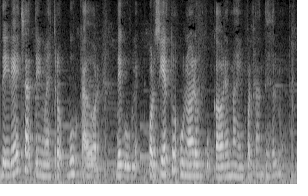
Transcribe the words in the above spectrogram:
derecha de nuestro buscador de Google? Por cierto, uno de los buscadores más importantes del mundo.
